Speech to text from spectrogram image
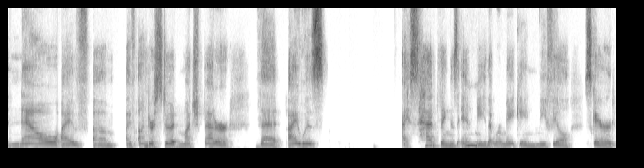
now I've um, I've understood much better that I was I had things in me that were making me feel scared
